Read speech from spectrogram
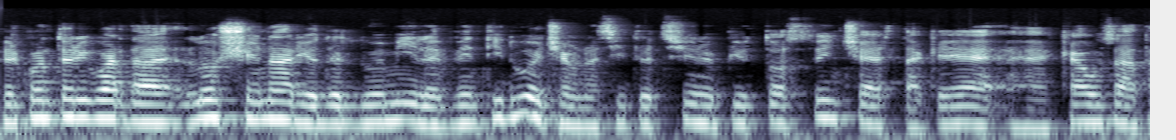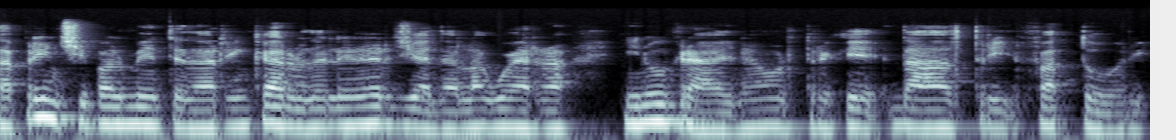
Per quanto riguarda lo scenario del 2022 c'è una situazione piuttosto incerta che è eh, causata principalmente dal rincaro dell'energia e dalla guerra in Ucraina, oltre che da altri fattori.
